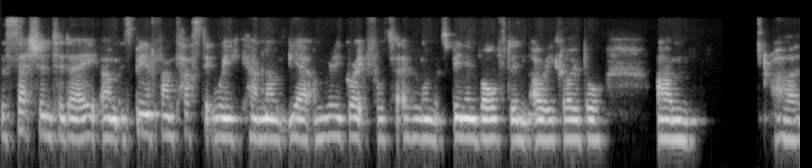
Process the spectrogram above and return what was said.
the session today. Um, it's been a fantastic week and um, yeah, I'm really grateful to everyone that's been involved in OE Global um, uh,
